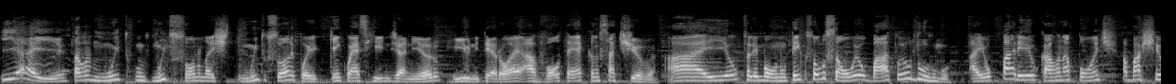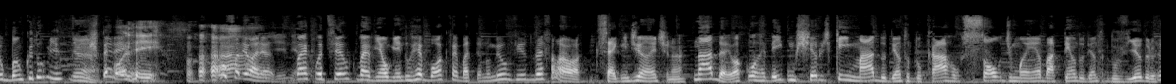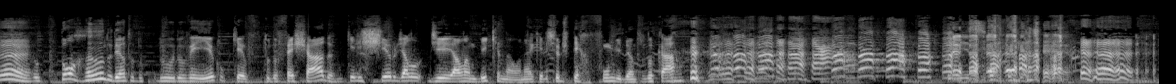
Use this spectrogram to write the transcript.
E aí, tava muito com muito sono, nas, muito sono, e pô, quem conhece Rio de Janeiro, Rio, Niterói, a volta é cansativa. Aí eu falei, bom, não tem solução, ou eu bato ou eu durmo. Aí eu parei o carro na ponte, abaixei o banco e dormi. É. Esperei. Olha aí. Eu falei, olha, vai acontecer, vai vir alguém do reboque, vai bater no meu vidro, vai falar, ó, segue em diante, né? Nada, eu acordei com um cheiro de queimado dentro do carro, sol de manhã batendo dentro do vidro, É. torrando dentro do, do, do veículo, porque é tudo fechado, aquele cheiro de, al- de alambique não, né? Aquele cheiro de perfume dentro do carro.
